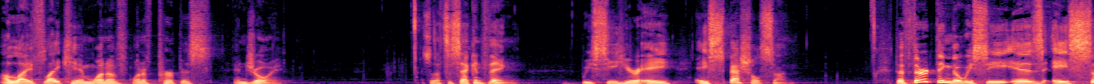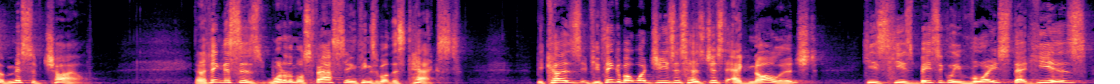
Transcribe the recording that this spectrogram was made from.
a life like him, one of, one of purpose and joy. So that's the second thing. We see here a, a special son. The third thing, though, we see is a submissive child. And I think this is one of the most fascinating things about this text. Because if you think about what Jesus has just acknowledged, he's, he's basically voiced that he is,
